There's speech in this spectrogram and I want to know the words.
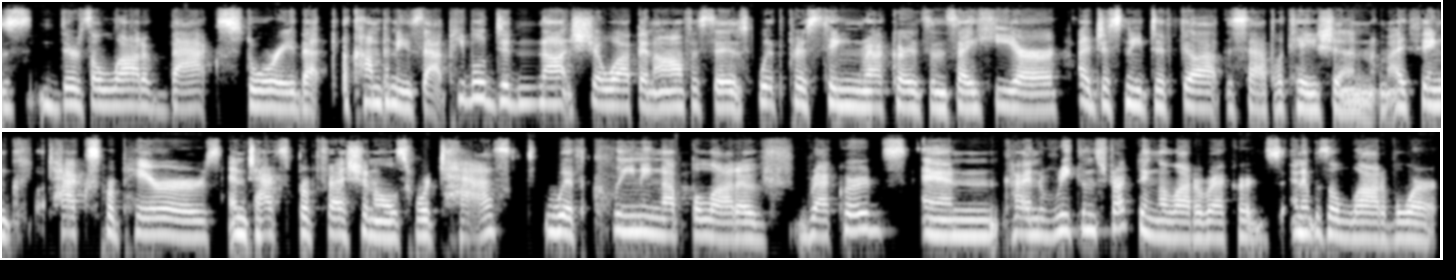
because there's a lot of backstory that accompanies that. People did not show up in offices with pristine records and say, Here, I just need to fill out this application. I think tax preparers and tax professionals were tasked with cleaning up a lot of records and kind of reconstructing a lot of records. And it was a lot of work.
